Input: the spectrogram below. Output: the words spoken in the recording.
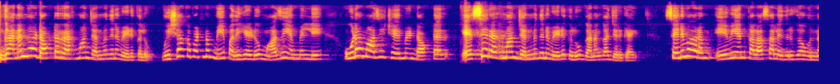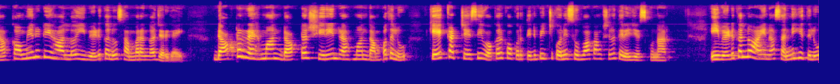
ఘనంగా డాక్టర్ రెహమాన్ జన్మదిన వేడుకలు. విశాఖపట్నం మే పదిహేడు మాజీ ఎమ్మెల్యే ఊడా మాజీ చైర్మన్ డాక్టర్ ఎస్ఏ రెహమాన్ జన్మదిన వేడుకలు ఘనంగా జరిగాయి. శనివారం ఏవిఎన్ కళాశాల ఎదురుగా ఉన్న కమ్యూనిటీ హాల్లో ఈ వేడుకలు సంబరంగా జరిగాయి. డాక్టర్ రెహమాన్ డాక్టర్ షిరీన్ రెహమాన్ దంపతులు కేక్ కట్ చేసి ఒకరికొకరు తినిపించుకొని శుభాకాంక్షలు తెలియజేసుకున్నారు. ఈ వేడుకల్లో ఆయన సన్నిహితులు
